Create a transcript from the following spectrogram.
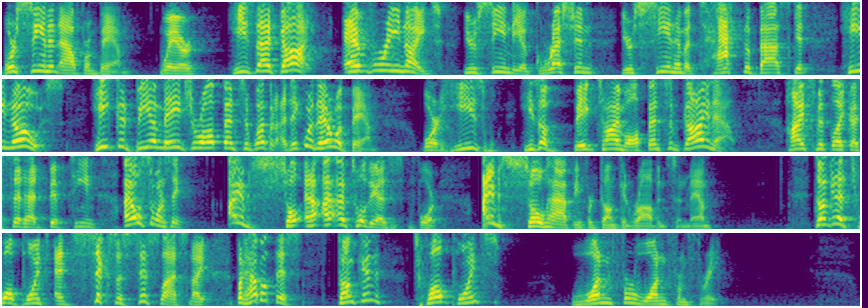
We're seeing it now from Bam, where he's that guy. Every night, you're seeing the aggression. You're seeing him attack the basket. He knows he could be a major offensive weapon. I think we're there with Bam, where he's he's a big time offensive guy now. Highsmith, like I said, had 15. I also want to say, I am so, and I, have told you guys this before, I am so happy for Duncan Robinson, man. Duncan had 12 points and six assists last night. But how about this? Duncan, 12 points, one for one from three.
